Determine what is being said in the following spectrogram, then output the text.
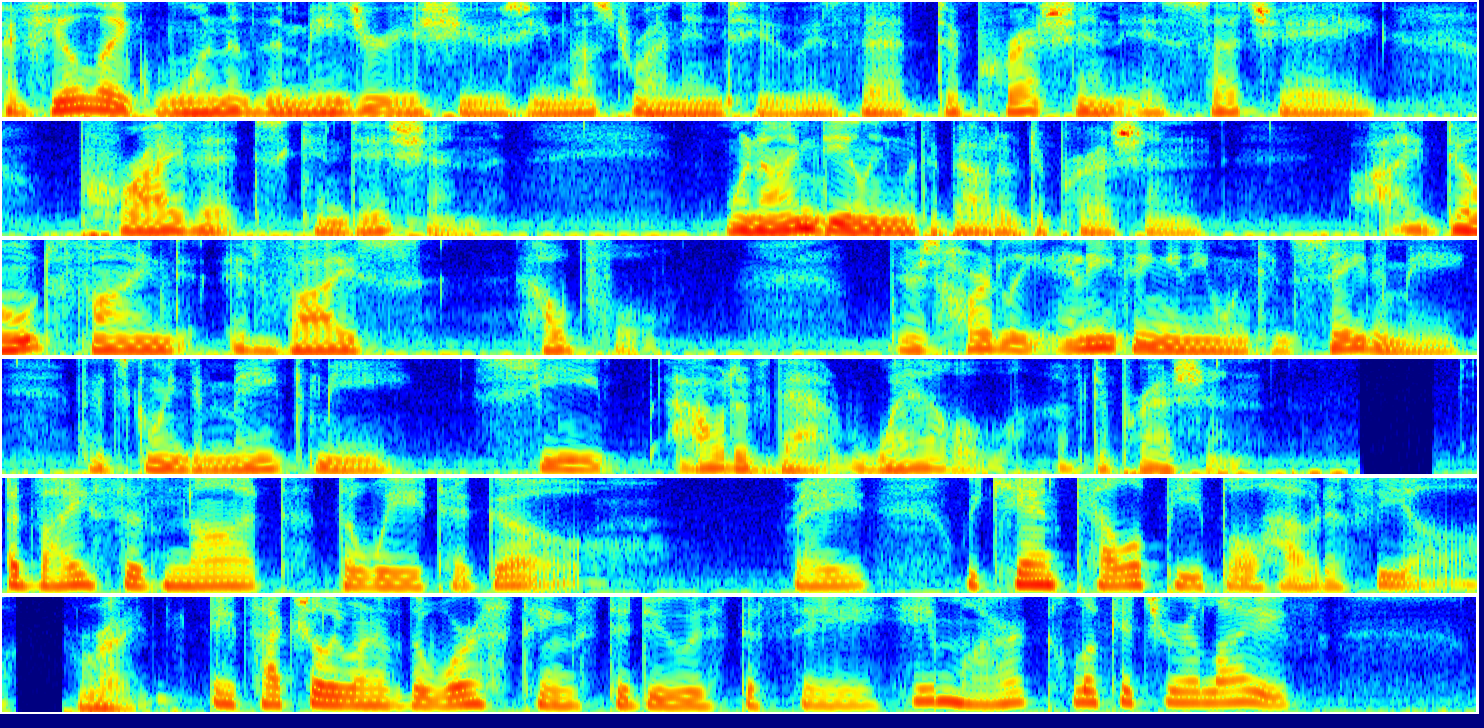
I feel like one of the major issues you must run into is that depression is such a private condition. When I'm dealing with a bout of depression, I don't find advice helpful. There's hardly anything anyone can say to me that's going to make me see out of that well of depression. Advice is not the way to go, right? We can't tell people how to feel. Right. It's actually one of the worst things to do is to say, hey, Mark, look at your life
